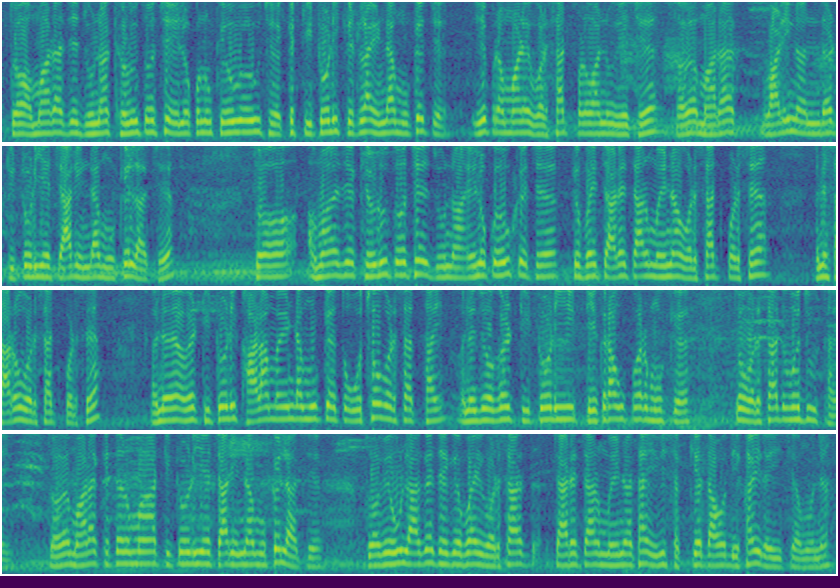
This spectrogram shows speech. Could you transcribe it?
તો અમારા જે જૂના ખેડૂતો છે, એ લોકોનું કેવું એવું છે કે ટીટોળી કેટલા ઈંડા મૂકે છે, એ પ્રમાણે વરસાદ પડવાનું એ છે. તો હવે મારા વાડીના અંદર ટીટોળીએ ચાર ઈંડા મૂકેલા છે. તો અમારા જે ખેડૂતો છે જૂના, એ લોકો એવું કહે છે કે ભાઈ ચારે ચાર મહિના વરસાદ પડશે અને સારો વરસાદ પડશે. અને હવે ટીટોળી ખાડામાં ઈંડા મૂકે તો ઓછો વરસાદ થાય અને જો અગર ટીટોળી ટેકરા ઉપર મૂકે તો વરસાદ વધુ થાય. તો હવે મારા ખેતરમાં ટીટોળીએ ચાર ઈંડા મૂકેલા છે. તો હવે એવું લાગે છે કે ભાઈ વરસાદ ચારે ચાર મહિના થાય એવી શક્યતાઓ દેખાઈ રહી છે અમને.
